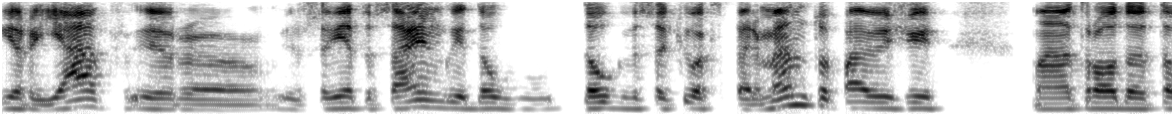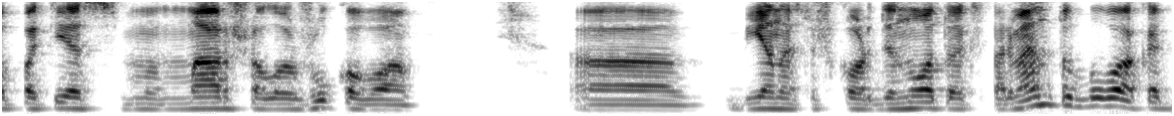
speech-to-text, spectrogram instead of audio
ir JAV, ir, ir Sovietų sąjungai daug, daug visokių eksperimentų. Pavyzdžiui, man atrodo, to paties maršalo Žukovo vienas iš koordinuotų eksperimentų buvo, kad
